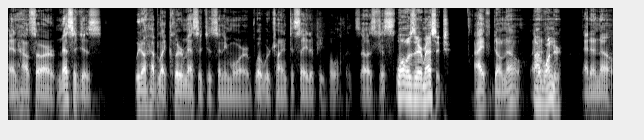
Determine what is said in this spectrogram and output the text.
and how so our messages. We don't have like clear messages anymore of what we're trying to say to people, and so it's just What was their message? I don't know. I I don't, wonder. I don't know.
